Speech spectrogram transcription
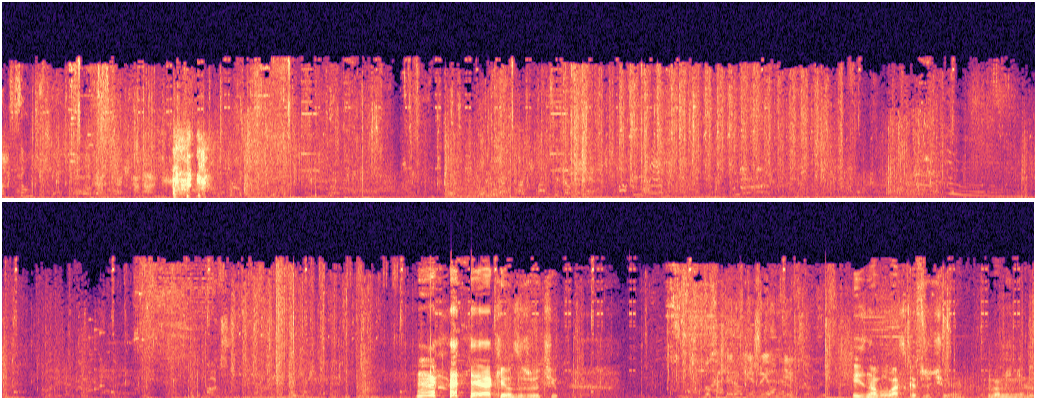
Odsuńcie się! Jak ją zrzucił. Bohaterowie żyją wieczór! I znowu łaskę zrzuciłem. Chyba mnie nie lubi.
